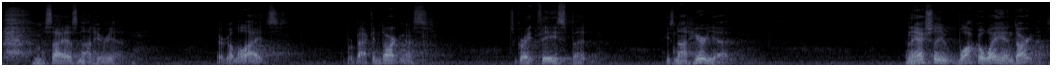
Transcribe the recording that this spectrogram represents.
Messiah is not here yet. There go the lights. We're back in darkness. It's a great feast, but he's not here yet. And they actually walk away in darkness.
